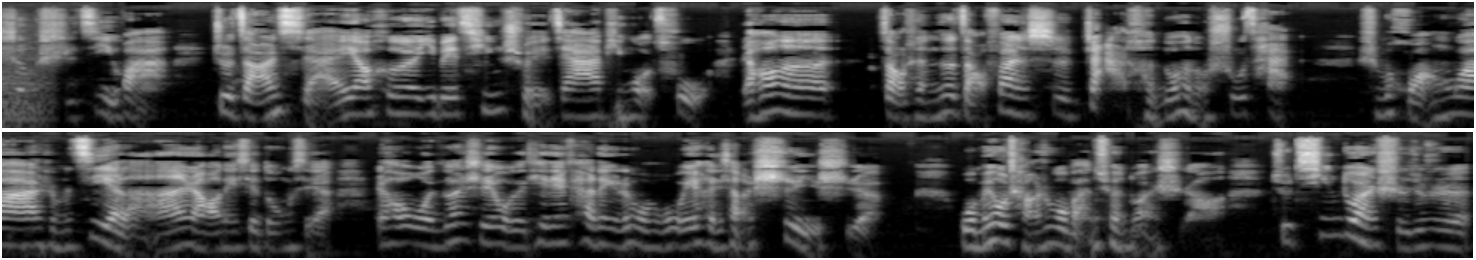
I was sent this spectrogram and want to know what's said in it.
生食计划，就早上起来要喝一杯清水加苹果醋，然后呢，早晨的早饭是炸很多很多蔬菜，什么黄瓜、什么芥蓝，然后那些东西。然后我那段时间我就天天看那个之后，我也很想试一试。我没有尝试过完全断食啊，就轻断食，就是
